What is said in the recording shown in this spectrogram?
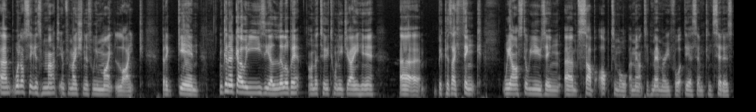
um, we're not seeing as much information as we might like. But again, I'm going to go easy a little bit on the 220J here uh, because I think we are still using um, suboptimal amounts of memory for what DSM considers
